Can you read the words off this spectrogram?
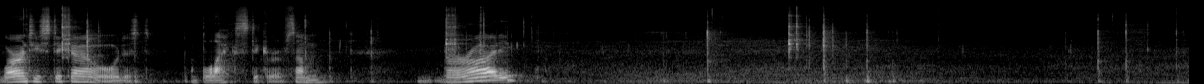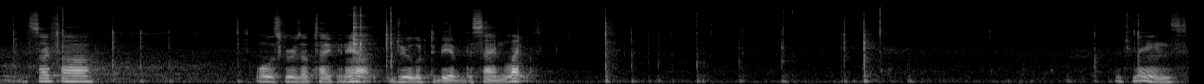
warranty sticker or just a black sticker of some variety. So far all the screws I've taken out do look to be of the same length. Which means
